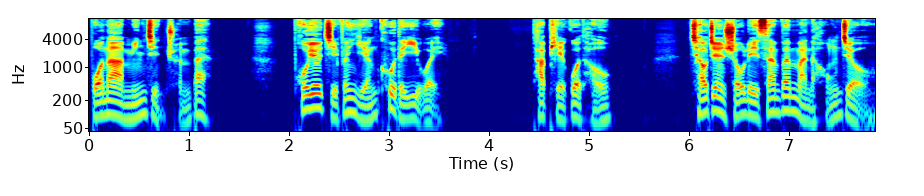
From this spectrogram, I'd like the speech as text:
伯纳抿紧唇瓣，颇有几分严酷的意味。他撇过头，瞧见手里三分满的红酒，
